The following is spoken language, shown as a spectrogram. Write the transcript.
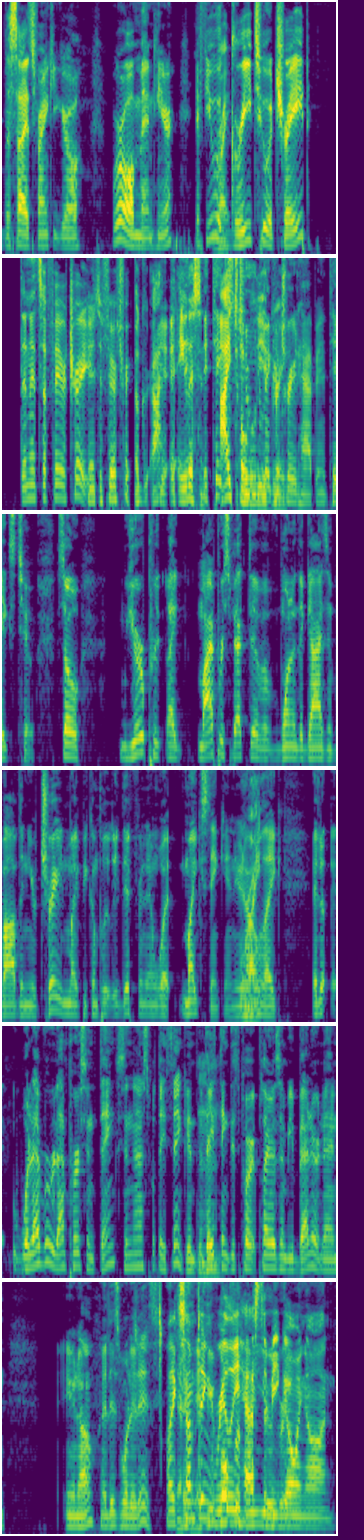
besides Frankie Girl, we're all men here. If you Right. agree to a trade, then it's a fair trade. And it's a fair trade. Agree. I, it, hey, listen, it takes I two totally to make agree. a trade happen. It takes two. So your per, like my perspective of one of the guys involved in your trade might be completely different than what Mike's thinking. You know, Right. like it, it- whatever that person thinks, and that's what they think. And Mm-hmm. they think this player is gonna be better, then you know it is what it is. Like Definitely. Something you both really has to be agree. going on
